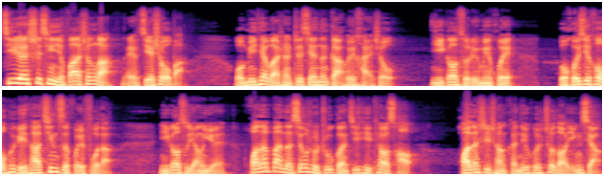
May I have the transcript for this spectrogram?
既然事情已经发生了，那就接受吧。我明天晚上之前能赶回海州。你告诉刘明辉，我回去后会给他亲自回复的。你告诉杨元，华南办的销售主管集体跳槽，华南市场肯定会受到影响，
